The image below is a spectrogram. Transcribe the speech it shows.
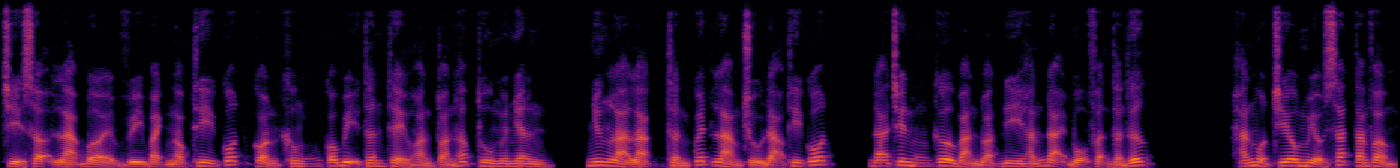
chỉ sợ là bởi vì bạch ngọc thi cốt còn không có bị thân thể hoàn toàn hấp thu nguyên nhân, nhưng là lạc thần quyết làm chủ đạo thi cốt, đã trên cơ bản đoạt đi hắn đại bộ phận thần thức. Hắn một chiêu miểu sát tam phẩm,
